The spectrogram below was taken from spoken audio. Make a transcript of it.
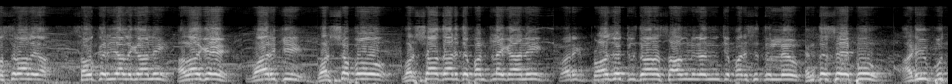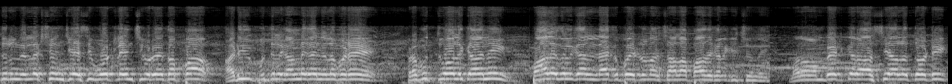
అవసరాలు సౌకర్యాలు గాని అలాగే వారికి వర్షపు వర్షాధారిత పంటలే గాని వారికి ప్రాజెక్టుల ద్వారా సాగునీరు అందించే పరిస్థితులు లేవు. ఎంతసేపు అడవి పుత్రులు నిర్లక్ష్యం చేసి ఓట్లు వేయించుకోవడమే తప్ప అడవి పుత్రులకు అండగా నిలబడే ప్రభుత్వాలు కానీ పాలకులు కానీ లేకపోయడం నాకు చాలా బాధ కలిగించింది. మనం అంబేద్కర్ ఆశయాలతోటి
